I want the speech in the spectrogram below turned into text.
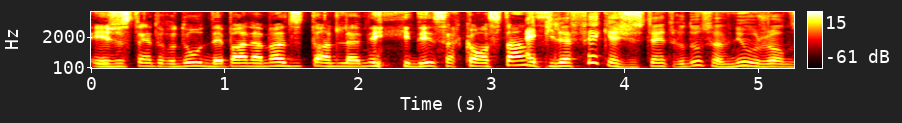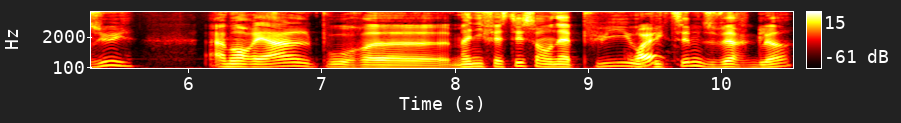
et Justin Trudeau, dépendamment du temps de l'année et des circonstances. Et puis le fait que Justin Trudeau soit venu aujourd'hui à Montréal pour euh, manifester son appui aux Ouais. victimes du verglas,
